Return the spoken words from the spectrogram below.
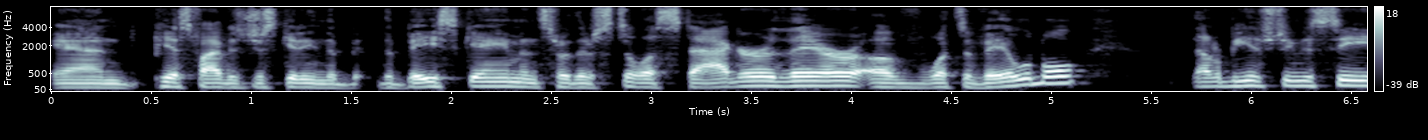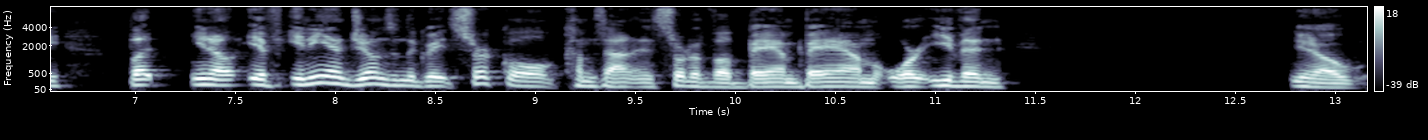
and PS5 is just getting the the base game, and so there's still a stagger there of what's available. That'll be interesting to see. But you know, if Indiana Jones and the Great Circle comes out and it's sort of a bam bam, or even you know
